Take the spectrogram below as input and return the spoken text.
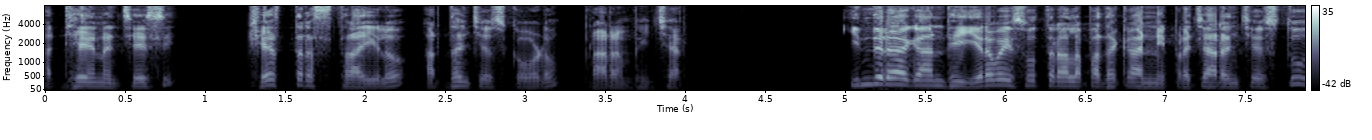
అధ్యయనం చేసి క్షేత్రస్థాయిలో అర్థం చేసుకోవడం ప్రారంభించారు. ఇందిరాగాంధీ ఇరవై సూత్రాల పథకాన్ని ప్రచారం చేస్తూ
